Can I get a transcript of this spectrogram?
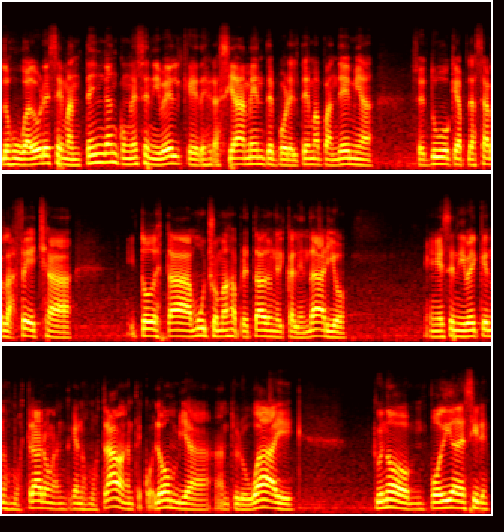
los jugadores se mantengan con ese nivel que desgraciadamente por el tema pandemia se tuvo que aplazar la fecha y todo está mucho más apretado en el calendario. En ese nivel que nos mostraron, que nos mostraban ante Colombia, ante Uruguay, que uno podía decir,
